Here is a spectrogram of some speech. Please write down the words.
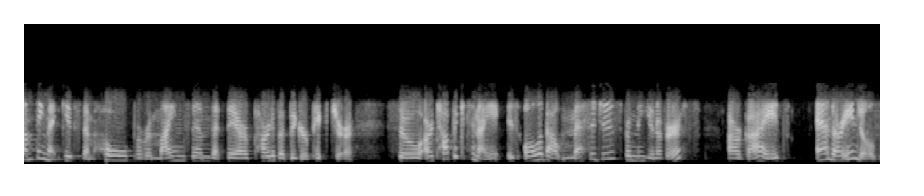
something that gives them hope or reminds them that they're part of a bigger picture. So, our topic tonight is all about messages from the universe, our guides, and our angels.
